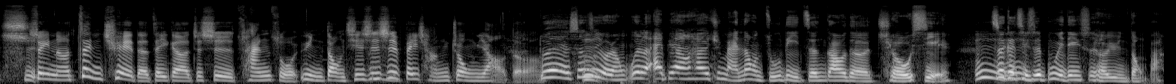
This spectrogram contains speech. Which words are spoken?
是，所以呢，正确的这个就是穿着运动，其实是非常重要的。对，甚至有人为了爱漂亮，他会去买那种足底增高的球鞋。嗯，这个其实不一定适合运动吧？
